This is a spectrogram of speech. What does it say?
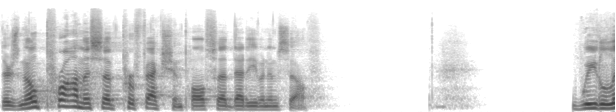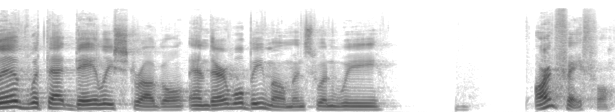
There's no promise of perfection. Paul said that even himself. We live with that daily struggle, and there will be moments when we aren't faithful.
